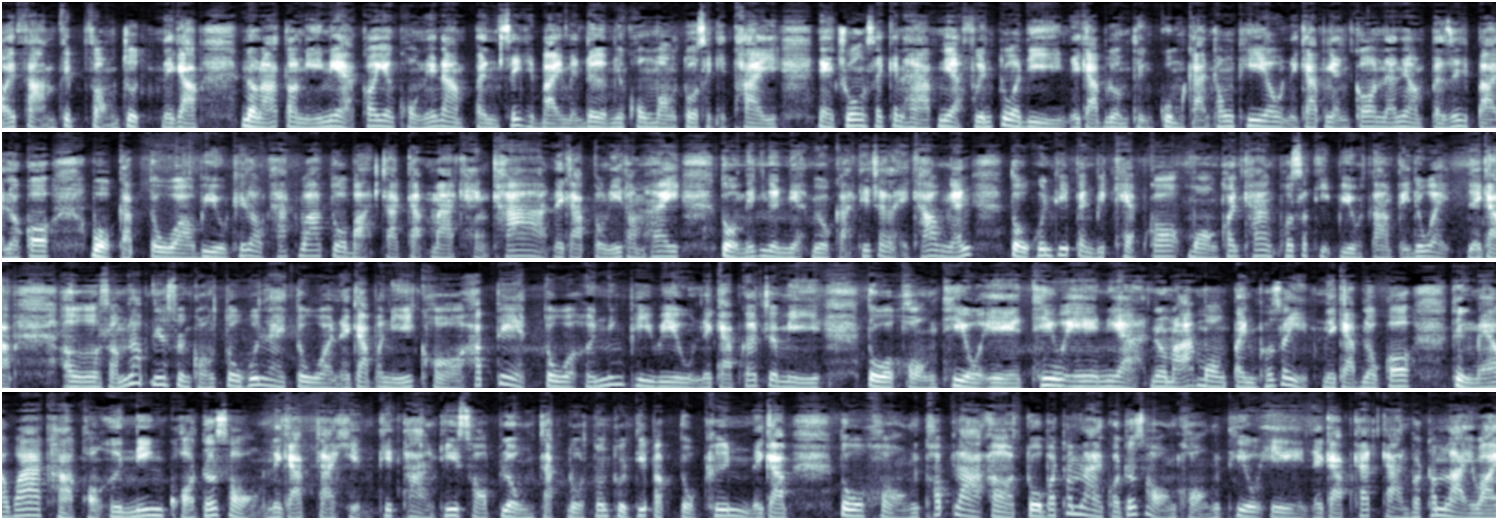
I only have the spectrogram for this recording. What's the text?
1,632 จุดนะครับแนวรับตอนนี้เนี่ยก็ยังคงแนะนำเป็นซิติบายเหมือนเดิมยังคงมองตัวเศรษฐกิจไทยในช่วง second half เนี่ยฟื้นตัวดีนะครับรวมถึงกลุ่มการท่องเที่ยวนะครับงั้นก็แนะนำเป็นซิติบายแล้วก็บวกกับตัววิวที่เราคาดว่าตัวบาทจะกลับมาแข่งค่านะครับตรงนี้ทำให้ตัวเม็ดเงินเนี่ยมีโอกาสที่จะไหลเข้างั้น ตัวหุ้นที่เป็นบิ๊กแคปก็มองค่อนข้างโพสิฟวิวตามไปด้วยนะครับเออสำหรับในส่วนของตัวหุ้นรายตัวนะครับวันนี้ขออัปเดตตัว earning preview นะครับก็จะมีตัวของ TOA TOA เนี่ยโนมะมองเป็น positive นะครับแล้วก็ถึงแม้ว่าขาของ e a r n i n g quarter 2นะครับจะเห็นทิศทางที่ซอฟลงจากโดดต้นทุนที่ปรับตัวขึ้นนะครับตัวของ top line เอ่อตัว bottom line quarter 2 ของ TOA นะครับคาดการ bottom line ไว้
